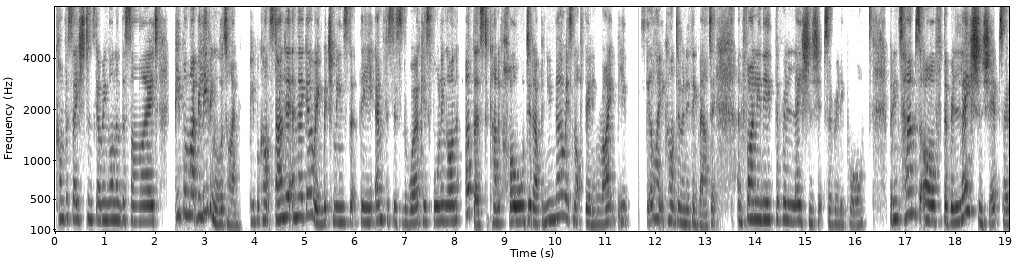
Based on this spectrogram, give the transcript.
conversations going on on the side. People might be leaving all the time. People can't stand it and they're going, which means that the emphasis of the work is falling on others to kind of hold it up. And you know it's not feeling right, but you feel like you can't do anything about it. And finally, the, the relationships are really poor. But in terms of the relationship, so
